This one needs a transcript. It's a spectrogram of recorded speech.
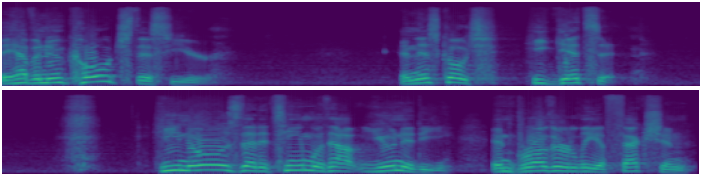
they have a new coach this year. And this coach, he gets it. He knows that a team without unity and brotherly affection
